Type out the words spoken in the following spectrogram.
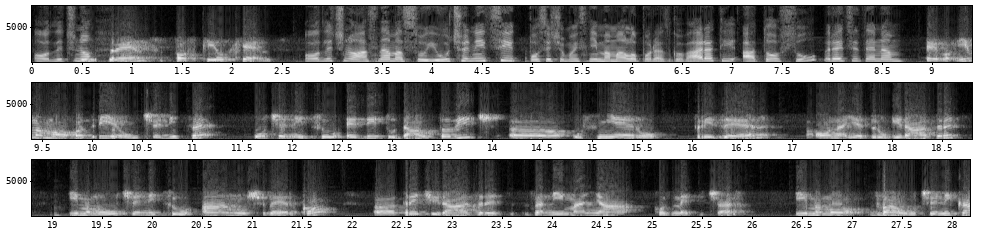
Odlično. Trend for skill hands. Odlično, a s nama su i učenici, poslije ćemo i s njima malo porazgovarati, a to su, recite nam. Evo, imamo dvije učenice, učenicu Editu Dautović uh, u smjeru frizer, ona je drugi razred, imamo učenicu Anu Šverko, treći razred zanimanja kozmetičar. Imamo dva učenika,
